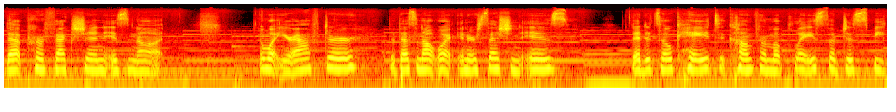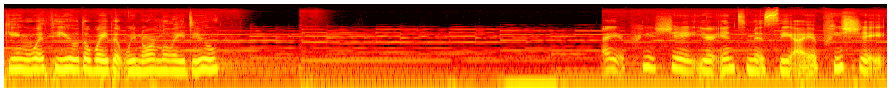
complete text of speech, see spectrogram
that perfection is not what you're after, that that's not what intercession is, that it's okay to come from a place of just speaking with you the way that we normally do. I appreciate your intimacy. I appreciate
